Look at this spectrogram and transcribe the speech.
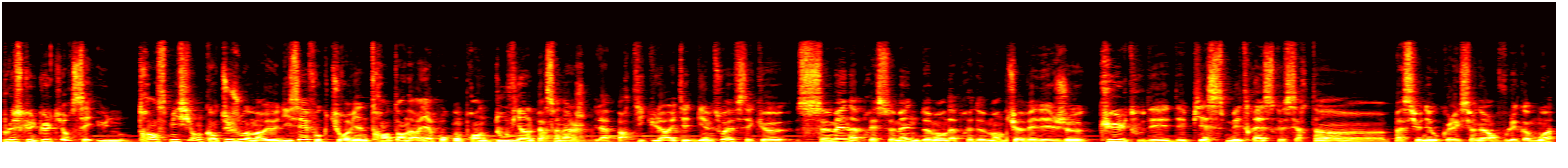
plus qu'une culture, c'est une transmission. Quand tu joues à Mario Odyssey, il faut que tu reviennes 30 ans en arrière pour comprendre d'où vient le personnage. La particularité de Gameswave, c'est que semaine après semaine, demande après demande, tu avais des jeux cultes ou des, des pièces maîtresses que certains passionnés ou collectionneurs voulaient comme moi,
